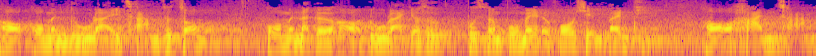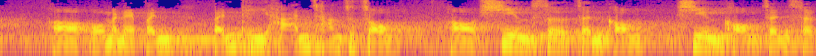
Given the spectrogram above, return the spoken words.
哦，我们如来藏之中，我们那个哈如来就是不生不灭的佛性本体，哦，含藏哦，我们的本本体含藏之中。哦，性色真空，性空真色，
